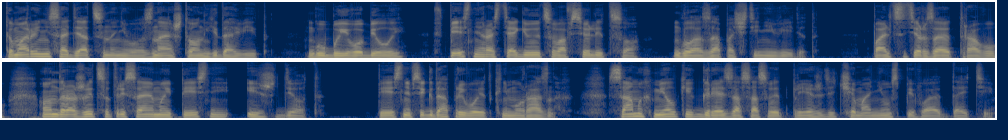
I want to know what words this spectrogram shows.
комары не садятся на него, зная, что он ядовит. Губы его белы, в песне растягиваются во все лицо, глаза почти не видят. Пальцы терзают траву, он дрожит сотрясаемой песней и ждет. Песня всегда приводит к нему разных. Самых мелких грязь засасывает прежде, чем они успевают дойти.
